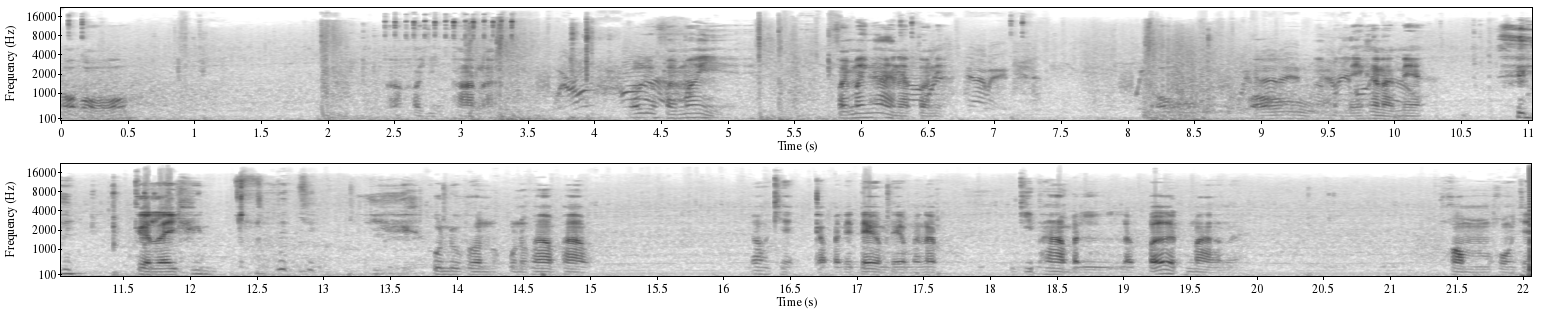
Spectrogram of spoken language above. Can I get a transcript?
โอ้โหอะเขายิงพลาดละเรถเรือไฟไหม้ ไฟไหม้ง่ายนะตอนนี้ โอ้โอ้มันเละขนาดเนี้ย เกิดอะไรขึ้น คุณดูคนคุณภาพภาพ โอเค กลับไปในเดิมเดิมนะครับเมื่อกี้ภาพมันระเบิดมากเลยคอมคงจะ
